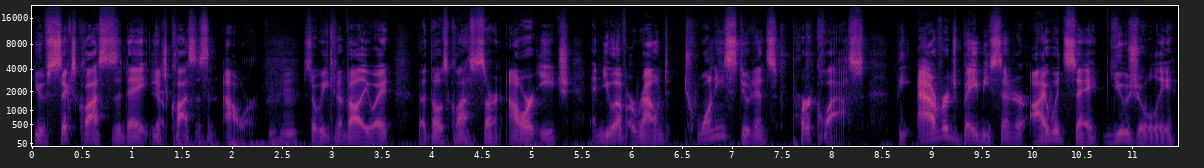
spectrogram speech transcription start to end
you have six classes a day. Each Yep. class is an hour. Mm-hmm. So we can evaluate that those classes are an hour each, and you have around 20 students per class. The average babysitter, I would say, usually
